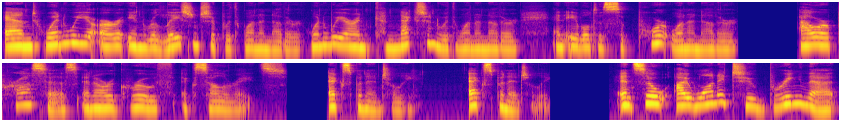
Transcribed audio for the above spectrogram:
And when we are in relationship with one another, when we are in connection with one another and able to support one another, our process and our growth accelerates exponentially. Exponentially. And so I wanted to bring that,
